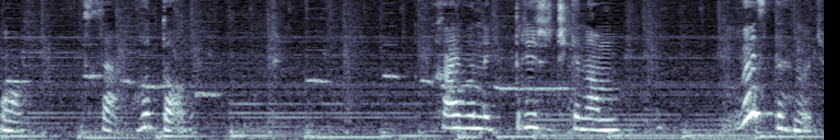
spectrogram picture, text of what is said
О, все, готово. Хай вони трішечки нам вистигнуть.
